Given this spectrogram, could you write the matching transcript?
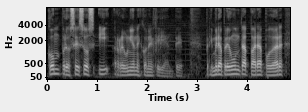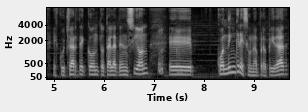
con procesos y reuniones con el cliente. Primera pregunta para poder escucharte con total atención. cuando ingresa una propiedad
